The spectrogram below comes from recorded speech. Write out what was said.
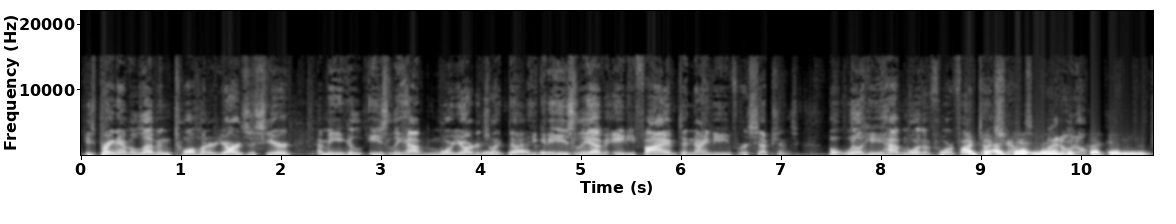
He's probably going to have 11, 1,200 yards this year. I mean, he could easily have more yardage like that. He could easily have 85 to 90 receptions. But will he have more than four or I five can't, I can't name don't the know. second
